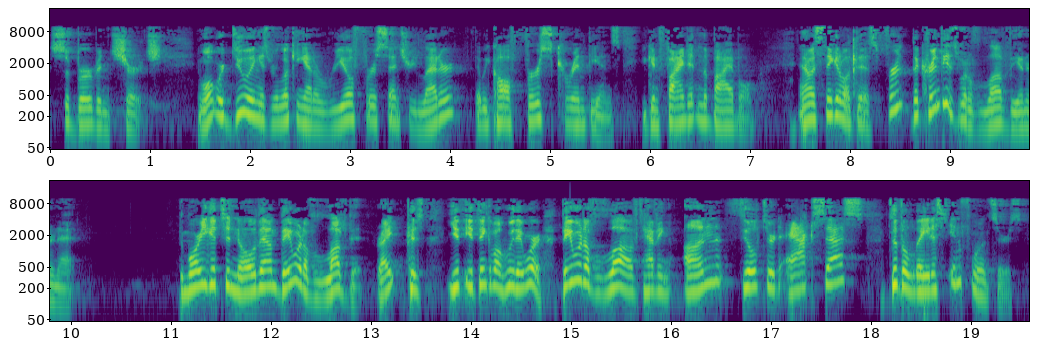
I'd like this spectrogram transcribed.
Suburban Church. And what we're doing is we're looking at a real first century letter that we call First Corinthians. You can find it in the Bible. And I was thinking about this. The Corinthians would have loved the internet. The more you get to know them, they would have loved it, right? Because you, you think about who they were. They would have loved having unfiltered access to the latest influencers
